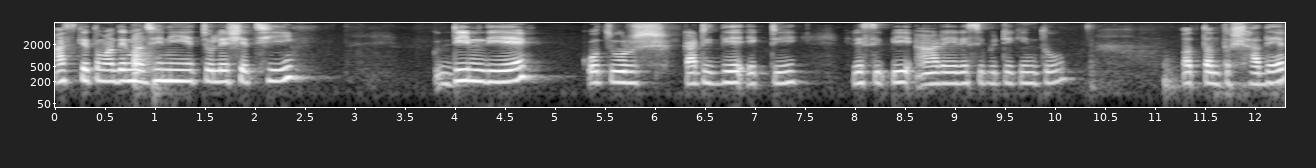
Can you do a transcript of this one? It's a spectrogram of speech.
আজকে তোমাদের মাঝে নিয়ে চলে এসেছি ডিম দিয়ে কচুর কাটি দিয়ে একটি রেসিপি আর এই রেসিপিটি কিন্তু অত্যন্ত স্বাদের।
